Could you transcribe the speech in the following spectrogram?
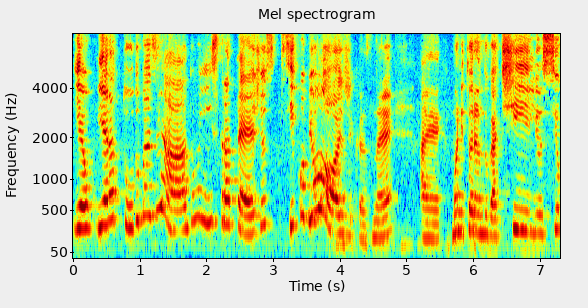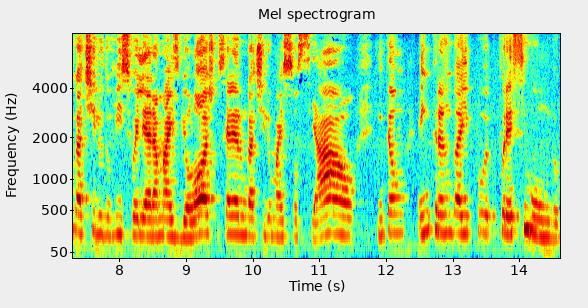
e, eu, e era tudo baseado em estratégias psicobiológicas, né? é, monitorando o gatilho, se o gatilho do vício ele era mais biológico, se ele era um gatilho mais social. Então, entrando aí por, por esse mundo.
